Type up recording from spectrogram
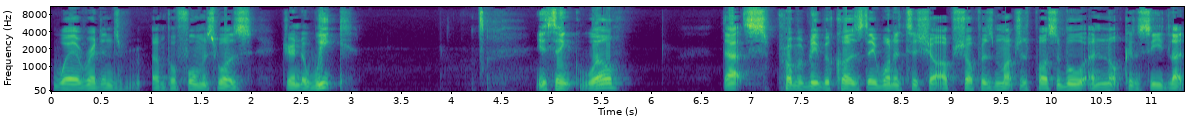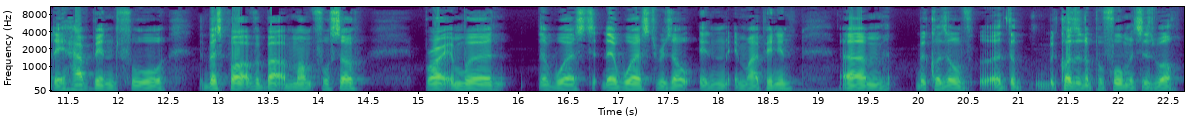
where Reading's um, performance was during the week, you think, well, that's probably because they wanted to shut up shop as much as possible and not concede like they have been for the best part of about a month or so. Brighton were the worst, their worst result in in my opinion, um, because of uh, the because of the performance as well.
